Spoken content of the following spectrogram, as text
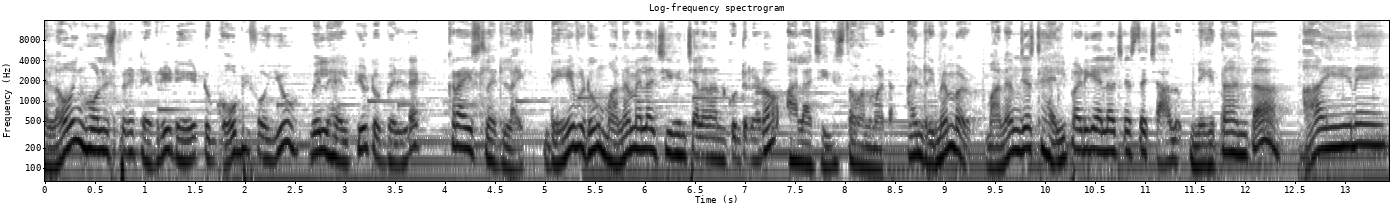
allowing holy spirit every day to go before you will help you to build a Christ led life దేవుడు మనం ఎలా జీవించాలని అనుకుంటున్నాడో అలా జీవిస్తాం అనమాట అండ్ రిమెంబర్ మనం జస్ట్ హెల్ప్ అడిగి ఎలా చేస్తే చాలు. మిగతా అంతా ఆయనే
